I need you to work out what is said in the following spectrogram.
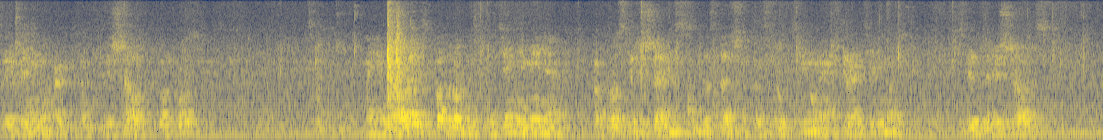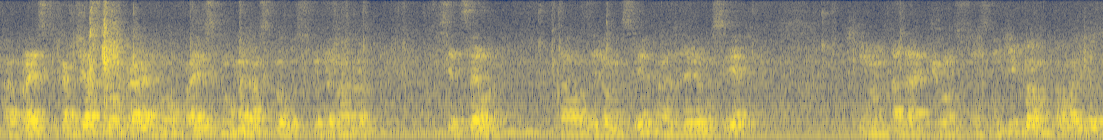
своевременно как-то решал этот вопрос. Вдавались в подробности, но тем не менее вопросы решались достаточно конструктивно и оперативно. Все это решалось. А правительство Камчатского края, ну, правительство Магаданской области, губернатор всецело давал зеленый свет, на зеленый свет. Именно тогда и он с Никифором проводил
